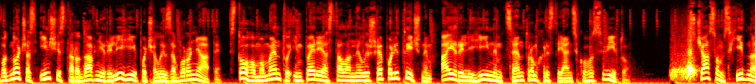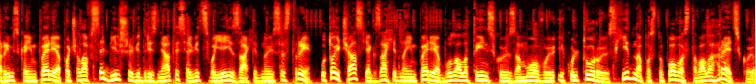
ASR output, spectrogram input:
Водночас інші стародавні релігії почали забороняти. З того моменту імперія стала не лише політичним, а й релігійним центром християнського світу. З часом Східна Римська імперія почала все більше відрізнятися від своєї західної сестри. У той час, як Західна імперія була латинською за мовою і культурою, східна поступово ставала грецькою.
